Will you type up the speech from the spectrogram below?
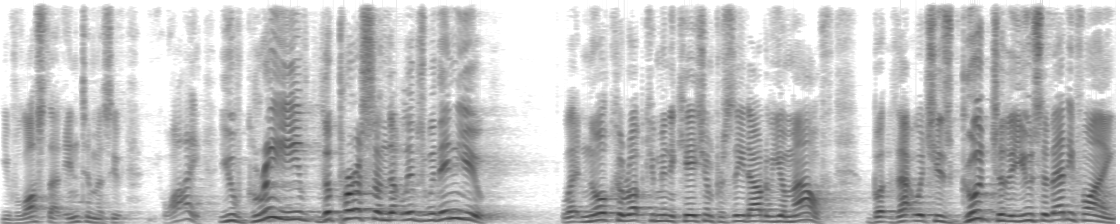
You've lost that intimacy. Why? You've grieved the person that lives within you. Let no corrupt communication proceed out of your mouth, but that which is good to the use of edifying,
